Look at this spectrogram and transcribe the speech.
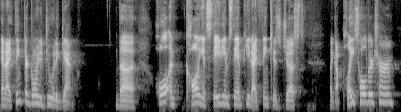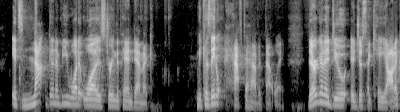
and I think they're going to do it again. The whole and calling it Stadium Stampede, I think, is just like a placeholder term. It's not going to be what it was during the pandemic because they don't have to have it that way. They're going to do it just a chaotic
